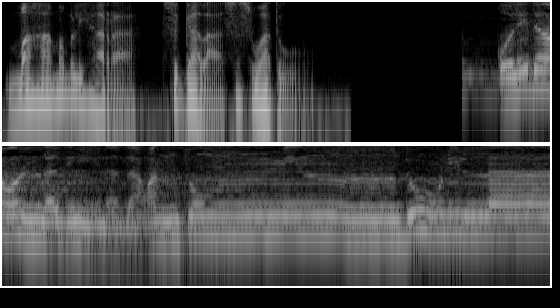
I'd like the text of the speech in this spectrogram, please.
maha memelihara segala sesuatu. قل ادعوا الذين زعمتم من دون الله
